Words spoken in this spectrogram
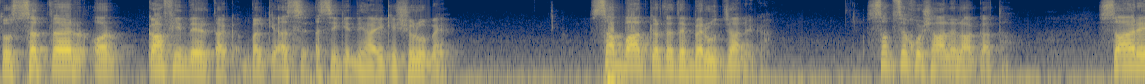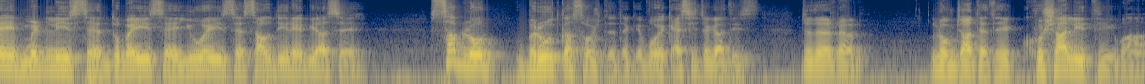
तो सत्तर और काफ़ी देर तक, बल्कि अस्सी अस्सी की दिहाई के शुरू में, सब बात करते थे बैरूत जाने का। सबसे खुशहाल इलाका था। सारे मिडल ईस्ट से, दुबई से यूएई से, सऊदी अरेबिया से सब लोग बरूद का सोचते थे कि वो एक ऐसी जगह थी जिधर लोग जाते थे, खुशहाली थी वहाँ।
